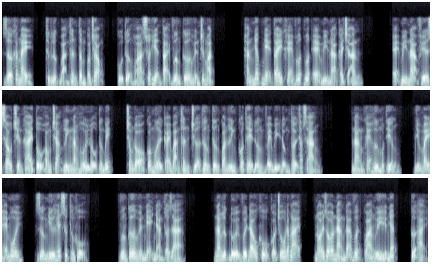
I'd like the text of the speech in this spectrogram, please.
Giờ khắc này, thực lực bản thân tầm quan trọng, cụ tượng hóa xuất hiện tại vương cơ huyền trước mặt hắn nhấc nhẹ tay khẽ vuốt vuốt ẹ mỹ nạ cái chán. Ẹ mỹ nạ phía sau triển khai tổ hong trạng linh năng hồi lộ tương bích, trong đó có mười cái bản thân chữa thương tương quan linh có thể đường về bị đồng thời thắp sáng. Nàng khẽ hừ một tiếng những mày hé môi, dường như hết sức thống khổ. Vương cơ huyền nhẹ nhàng thở ra. Năng lực đối với đau khổ có chỗ đáp lại, nói rõ nàng đã vượt qua nguy hiểm nhất, cửa ải.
